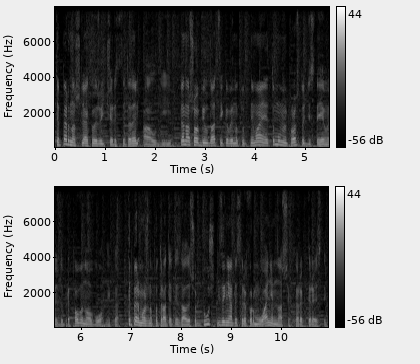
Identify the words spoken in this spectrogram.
Тепер наш шлях лежить через цитадель Алдії. Для нашого білда цікавинок тут немає, тому ми просто дістаємось до прихованого вогника. Тепер можна потратити залишок душ і зайнятися реформуванням наших характеристик.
